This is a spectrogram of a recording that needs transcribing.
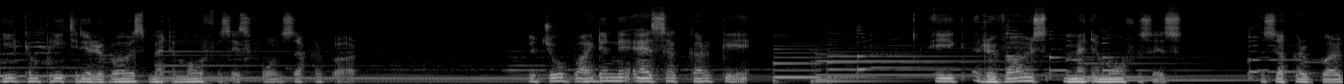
he completed a reverse metamorphosis for Zuckerberg तो जो बाइडन ने ऐसा करके एक रिवर्स मेटामॉर्फोसिस जकरबर्ग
